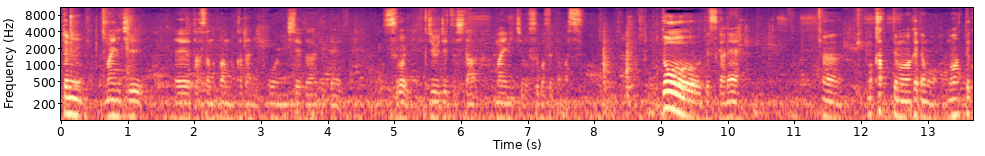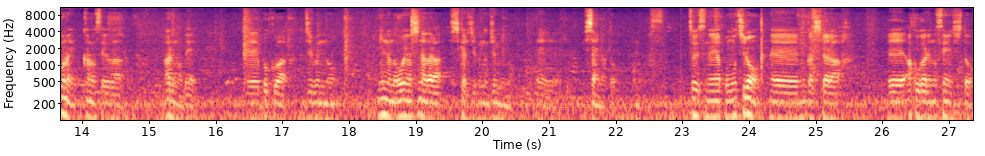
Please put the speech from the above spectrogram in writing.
当に毎日、えーたくさんのファンの方に応援していただけてすごい充実した毎日を過ごせてます。どうですかね？うん。まあ勝っても負けても回ってこない可能性があるので、えー僕は自分のみんなの応援をしながらしっかり自分の準備も、えーしたいなと思います。そうですね。やっぱもちろん、えー昔から、えー憧れの選手と、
